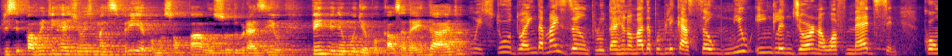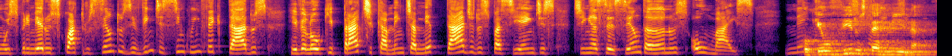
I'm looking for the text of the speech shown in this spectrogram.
principalmente em regiões mais frias, como São Paulo, sul do Brasil, tem pneumonia por causa da idade. Um estudo ainda mais amplo da renomada publicação New England Journal of Medicine com os primeiros 425 infectados, revelou que praticamente a metade dos pacientes tinha 60 anos ou mais. Porque o vírus termina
